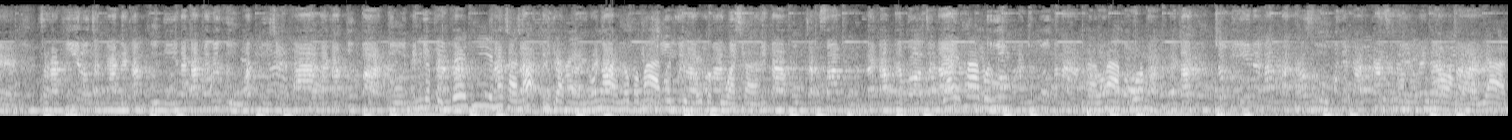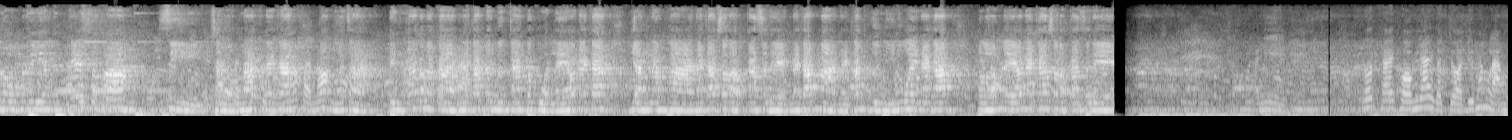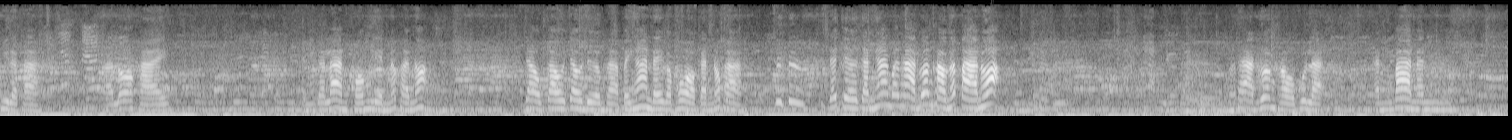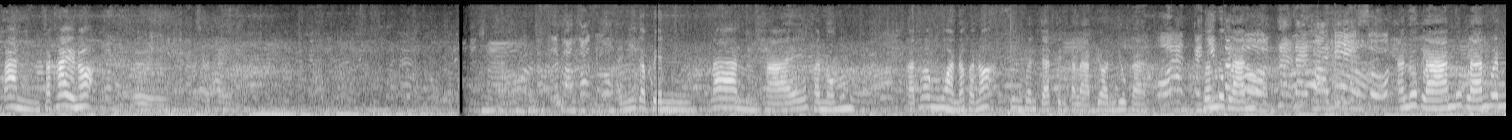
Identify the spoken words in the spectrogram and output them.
สถานที่เราจัดงานในค่ำคืนนี้นะครับนั่นก็คือวัดมีชัยท่านะครับทุกบาทโดยอันนี้จะเป็นเวทีนะคะเนาะที่จะให้หนูน้อยนพมาศเพิ่นขึ้นไปประกวดค่ะในการคงจะสร้างผลนะครับ แล้วก็จะได้ได้ภาพเบิ่งร่วมอนุโมทนาอ่าภาพร่วมนะครับ พี่น้องจากญาติโรงเรียนเทศบาลสี่จังหวัดนะครับนอกเหนือจากเป็นคณะกรรมการนะครับดำเนินการประกวดแล้วนะครับ ยังนำพานะครับสำหรับการแสดงนะครับมาในค่ำคืนนี้ด้วยนะครับ พร้อมแล้วนะครับสำหรับการแสดงอันนี้รถขายของย่ายกับจอดอยู่ทั้งหลังพี่ละค่ะอ่าล่อขาย อันนี้ก็ร้านของเล่นเนาะค่ะเนาะเจ้าเก่าเจ้าเดิมค่ะ ไปงานใดกับพ่อกันเนาะค่ะ ได้เจอกันงานประธานร่วงเขาเนาะตาเนาะเออประธานร่วงเขาพุ่นละอันบ้านอันบ้านสะไข่เนาะเออสะไข่อันนี้ก็เป็นร้านขายขนมอ่าท่องม่วนเนาะค่ะเนาะซึ่งเพิ่นจัดเป็นตลาดย้อนยุคค่ะโอ้ยอันกระเบิ่งยิบลูกหลานในทอยที่สุดอะลูกหลานลูกหลานเพิ่น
